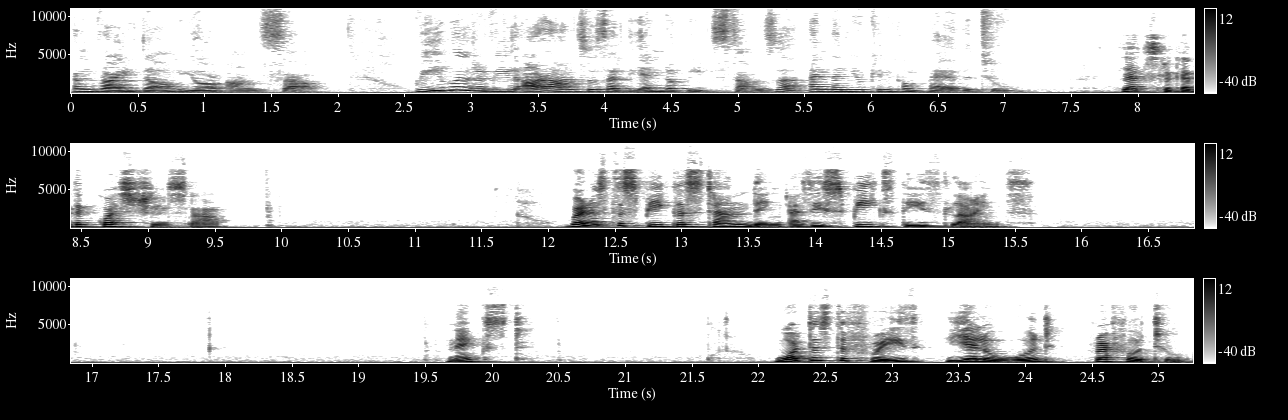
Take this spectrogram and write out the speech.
and write down your answer. We will reveal our answers at the end of each stanza and then you can compare the two. Let's look at the questions now. Where is the speaker standing as he speaks these lines? Next, what does the phrase yellow wood refer to?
